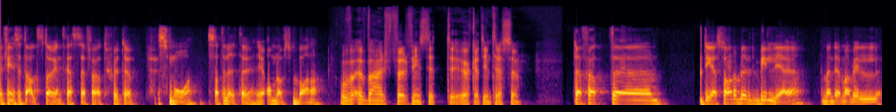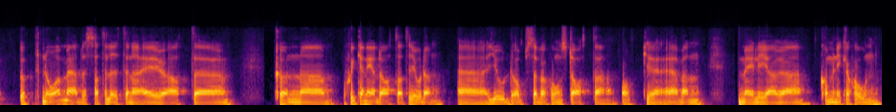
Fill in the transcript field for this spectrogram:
det finns ett allt större intresse för att skjuta upp små satelliter i omloppsbana. Och varför finns det ett ökat intresse? Därför att eh, dels har det blivit billigare men det man vill uppnå med satelliterna är ju att eh, kunna skicka ner data till jorden, eh, jordobservationsdata och eh, även möjliggöra kommunikation,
